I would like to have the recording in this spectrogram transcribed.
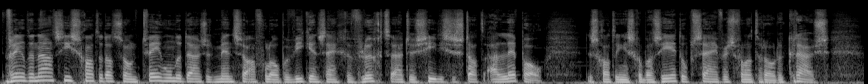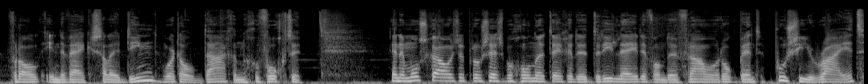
De Verenigde Naties schatten dat zo'n 200.000 mensen afgelopen weekend zijn gevlucht uit de Syrische stad Aleppo. De schatting is gebaseerd op cijfers van het Rode Kruis. Vooral in de wijk Saledin wordt al dagen gevochten. En in Moskou is het proces begonnen tegen de drie leden van de vrouwenrockband Pussy Riot.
